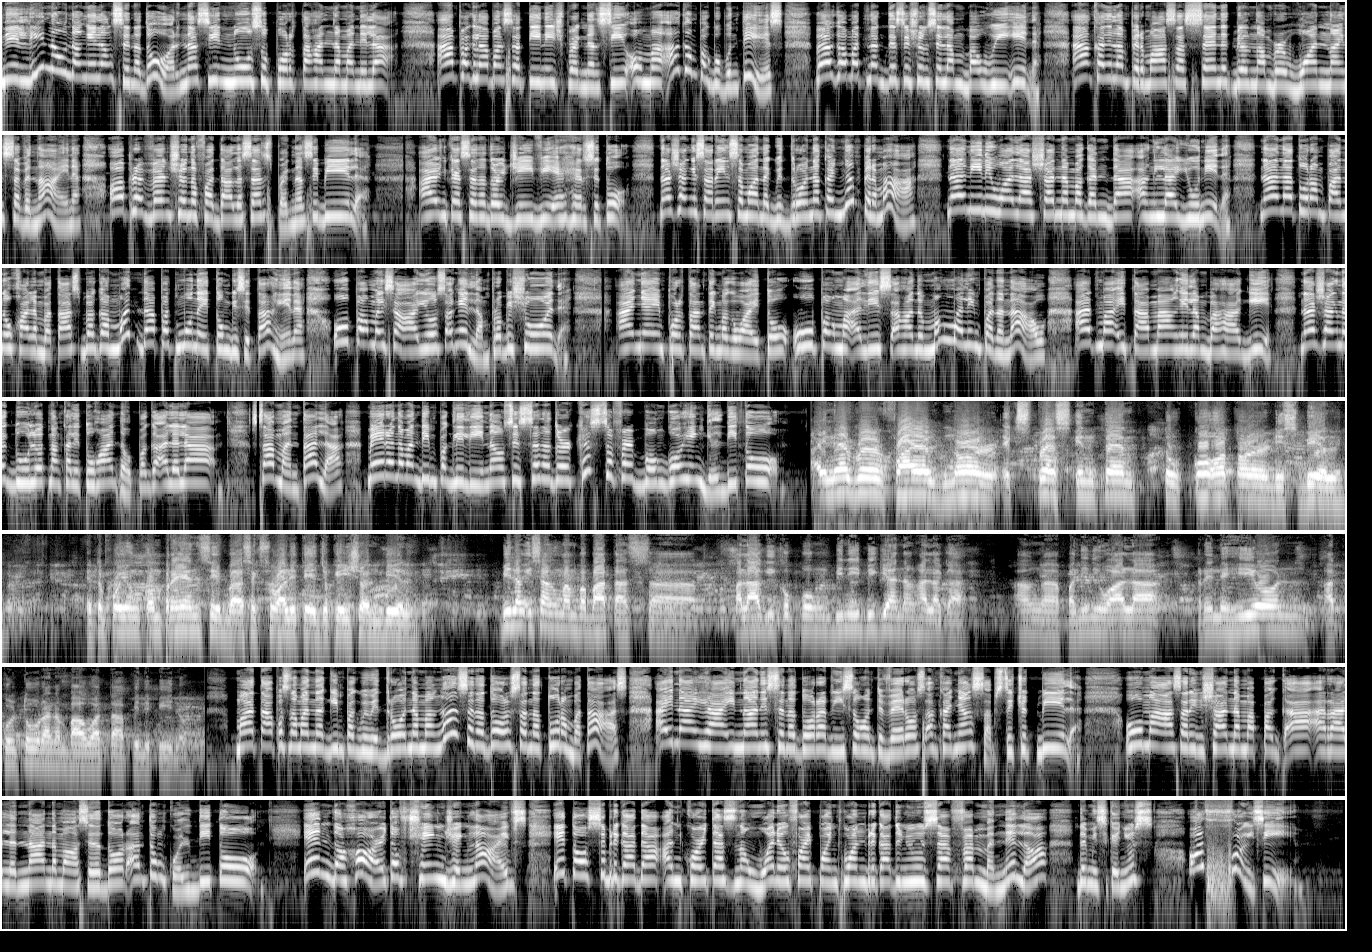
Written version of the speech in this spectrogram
Nilinaw ng ilang senador na sinusuportahan naman nila ang paglaban sa teenage pregnancy o maagang pagbubuntis bagamat nagdesisyon silang bawiin ang kanilang pirma sa Senate Bill number 1979 o Prevention of Adolescents Pregnancy Bill. Ayon kay Senador J.V. Ejercito na siyang isa rin sa mga nag-withdraw ng kanyang pirma, naniniwala siya na maganda ang layunin na naturang panukalang batas bagamat dapat muna itong bisitahin upang may saayos ang ilang probisyon. Anya, importanteng magawa ito upang maalis ang anumang maling pananaw at maitama ang ilang bahagi na siyang nagdulot ng kalituhan o pag-aalala. Samantala, mayroon naman din paglilinaw si Senator Christopher Bongo hinggil dito. I never filed nor expressed intent to co-author this bill. Ito po yung Comprehensive uh, Sexuality Education Bill. Bilang isang mambabatas, uh, palagi ko pong binibigyan ng halaga ang uh, paniniwala, relihiyon at kultura ng bawat uh, Pilipino. Matapos naman naging pagwi-withdraw ng mga senador sa naturang batas, ay nahihain na ni Senadora Risa Hontiveros ang kanyang substitute bill. Umaasa rin siya na mapag-aaralan na ng mga senador ang tungkol dito. In the heart of changing lives, ito si Brigada Ann Cortez ng 105.1 Brigada News FM Manila, The Music News Authority.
